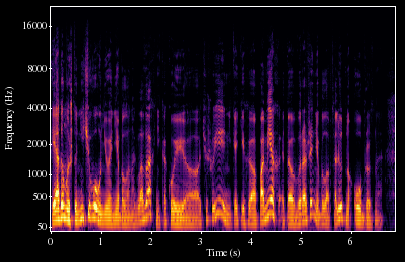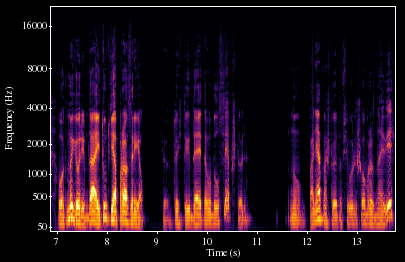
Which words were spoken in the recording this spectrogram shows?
Я думаю, что ничего у него не было на глазах, никакой э, чешуи, никаких э, помех. Это выражение было абсолютно образное. Вот мы говорим, да, и тут я прозрел. То есть ты до этого был слеп, что ли? Ну, понятно, что это всего лишь образная вещь,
